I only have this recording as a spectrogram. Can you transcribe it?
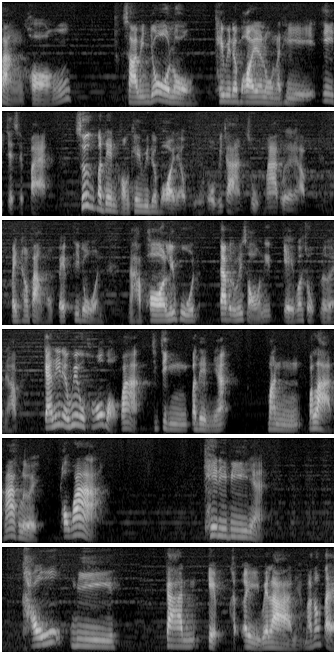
ฝั่งของ ซาวินโยลง เควินเดบอยลงนาทีที่ 78 ซึ่งประเด็นของเควินเดบอยเนี่ยโอ้โหโดนวิจารณ์สูงมากเลยนะครับ เป็นทางฝั่งของเป๊ปที่โดนนะครับ พอลิเวอร์พูลได้ประตูที่ 2 นี่เกมก็จบเลยนะครับ แกลลี่เนวิลเขาก็บอกว่าจริง ๆ ประเด็นเนี้ยมันประหลาดมากเลย เพราะว่า KDB เนี่ยเขามีการเก็บไอ้เวลาเนี่ยมาตั้งแต่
